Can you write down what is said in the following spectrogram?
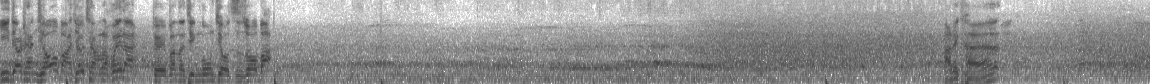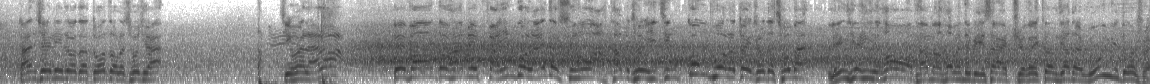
一脚铲球把球抢了回来，对方的进攻就此作罢。阿里肯干脆利落的夺走了球权，机会来了，对方都还没反应过来的时候啊，他们就已经攻破了对手的球门。领先以后，他们后面的比赛只会更加的如鱼得水。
